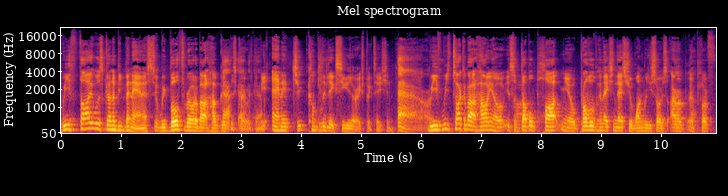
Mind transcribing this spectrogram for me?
We thought it was gonna be bananas. We both wrote about how good Yeah, this card yeah, was gonna yeah. be, and it completely exceeded our expectation. Ah, we we talked about how you know it's a double plot. You know, probable connection nets you one resource, armor, uh, plus-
